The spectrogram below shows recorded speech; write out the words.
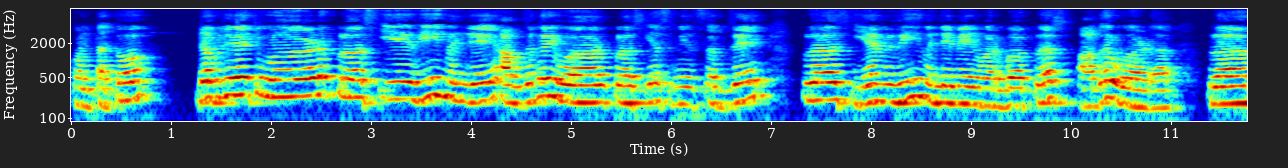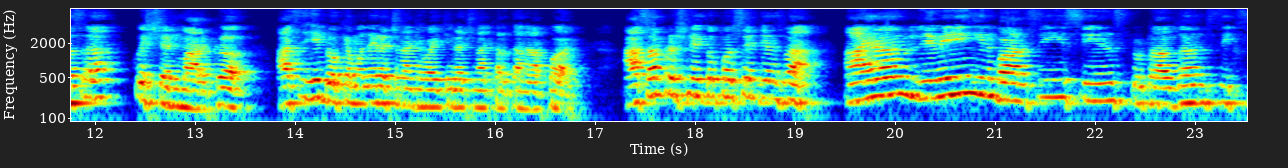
कोणता तो? W H word plus A V म्हणजे auxiliary word plus S means subject plus M V म्हणजे main verb plus other word plus question mark अशी ही डोक्यामध्ये रचना ठेवायची रचना करताना आपण. असा प्रश्न येतो फर्स्ट सेंटेन्स पहा I am living in Barshi since two thousand six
